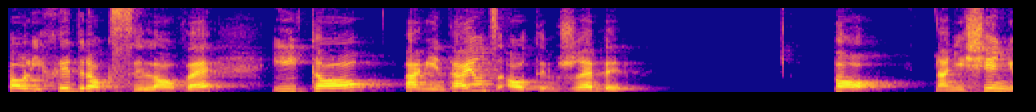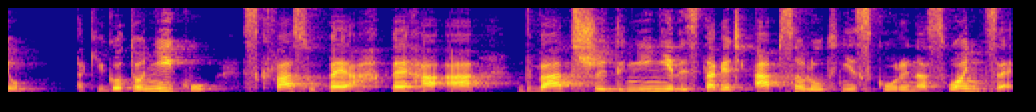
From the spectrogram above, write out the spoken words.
polihydroksylowe i to pamiętając o tym, żeby po naniesieniu takiego toniku z kwasu PHA 2-3 dni nie wystawiać absolutnie skóry na słońce.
